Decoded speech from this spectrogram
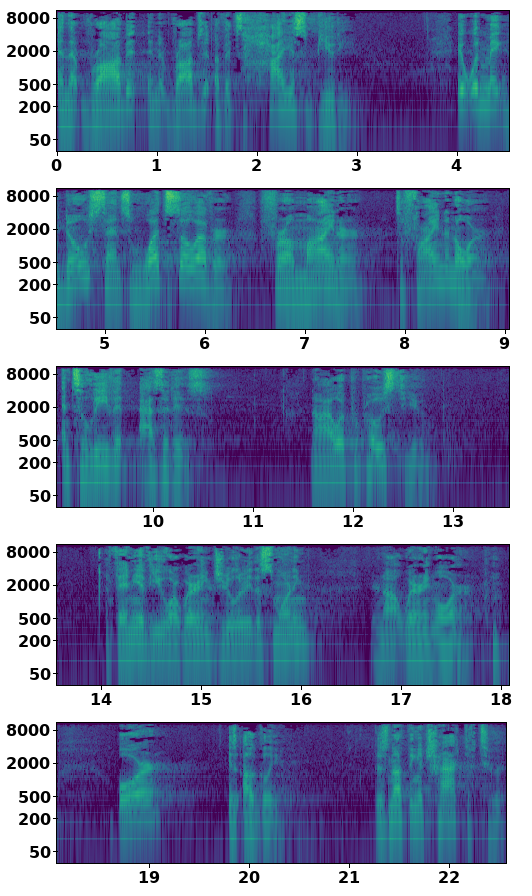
and that rob it and it robs it of its highest beauty. It would make no sense whatsoever for a miner to find an ore and to leave it as it is. Now, I would propose to you if any of you are wearing jewelry this morning, you're not wearing ore. ore is ugly, there's nothing attractive to it.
